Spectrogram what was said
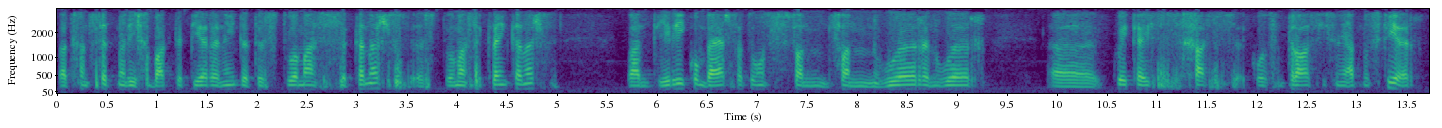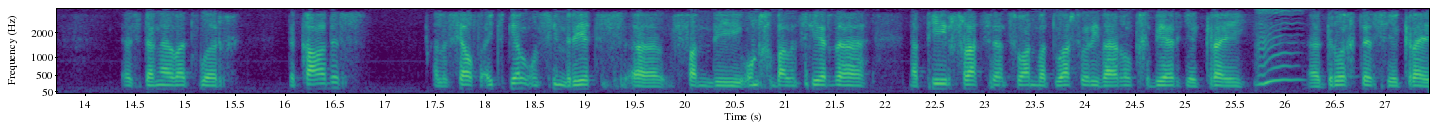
wat gaan sit met die gebakte pere nie. Dit is Thomas se kinders, is Thomas se kleinkinders. Want hierdie kombers wat ons van van hoër en hoër uh kweekhuis gas konsentrasies in die atmosfeer is dinge wat oor dekades hulle self uitspeel. Ons sien reeds uh van die ongebalanseerde natuurfratse en so aan wat dwars oor die wêreld gebeur. Jy kry uh droogtes, jy kry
